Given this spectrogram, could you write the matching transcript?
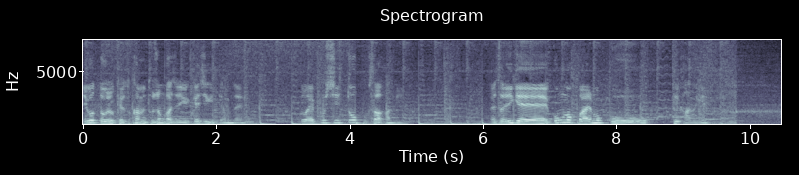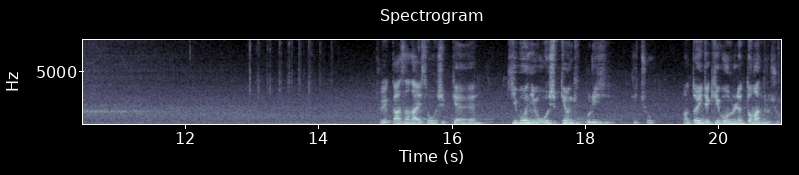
이것도 계속하면 도전까지 이게 깨지기 때문에 또 FC 또 복사가 가능해요. 그래서 이게 꼭 먹고 알 먹고 그게 가능해요. 두개 까서 nice 50개. 기본이면 50개면 개꿀이지. 기초. 그럼 또 이제 기본 훈련 또 만들어주고.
